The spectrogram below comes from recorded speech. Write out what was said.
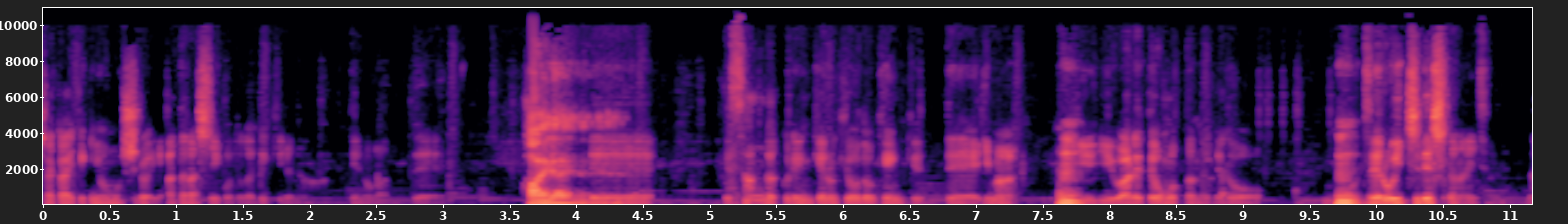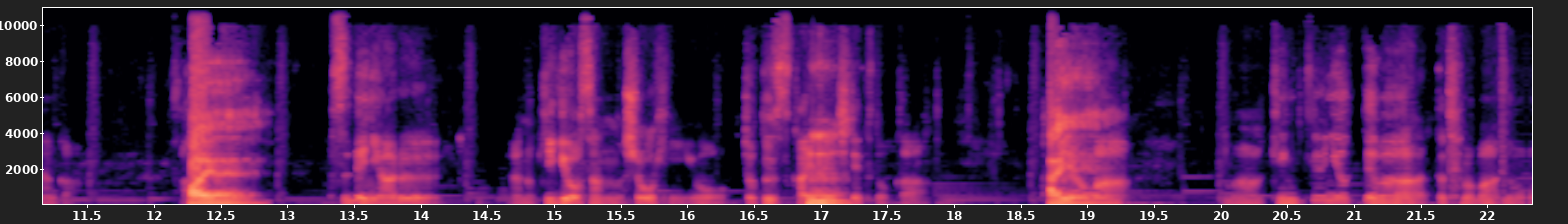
社会的に面白い、新しいことができるなっていうのがあって、はいはいはい。で、で産学連携の共同研究って、今、うんい言われて思ったんだけど、うんもう01でしかないんですよね。なんか、はいはいはい。すでにあるあの企業さんの商品をちょっとずつ改善していくとか、はいはいはい。それをまあ、まあ、研究によっては、例えばまあの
